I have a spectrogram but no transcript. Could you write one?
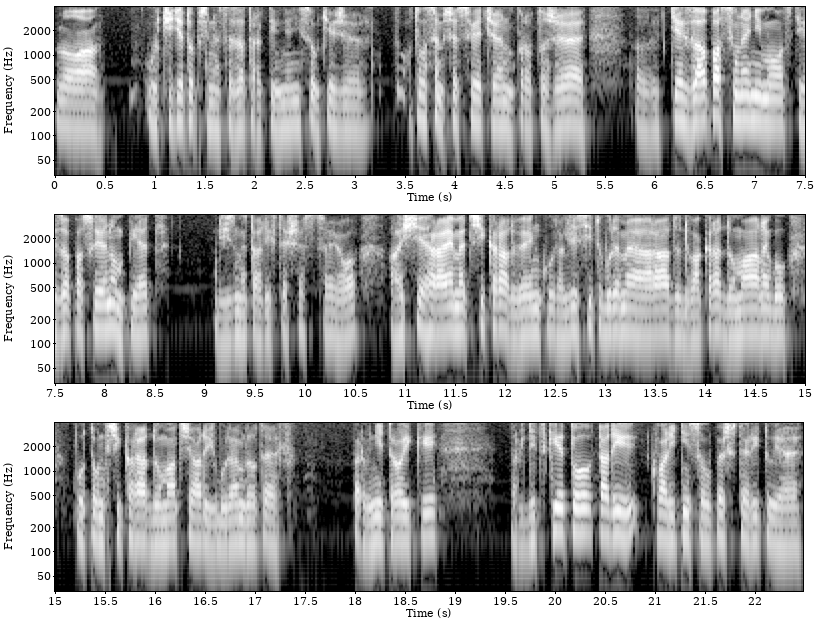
No a určitě to přinese zatraktivnění soutěže. O tom jsem přesvědčen, protože Těch zápasů není moc, těch zápasů je jenom pět, když jsme tady v té šestce, jo. A ještě hrajeme třikrát venku, takže si to budeme hrát dvakrát doma, nebo potom třikrát doma, třeba když budeme do těch první trojky. Tak vždycky je to tady kvalitní soupeř, který tu je.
